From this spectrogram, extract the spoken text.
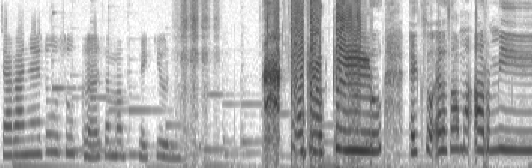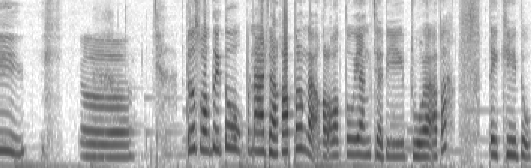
caranya itu Suga sama Baekhyun Double kill, EXO-L sama Army. Eh, Terus waktu itu pernah ada couple nggak? Kalau waktu yang jadi dua apa TG itu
